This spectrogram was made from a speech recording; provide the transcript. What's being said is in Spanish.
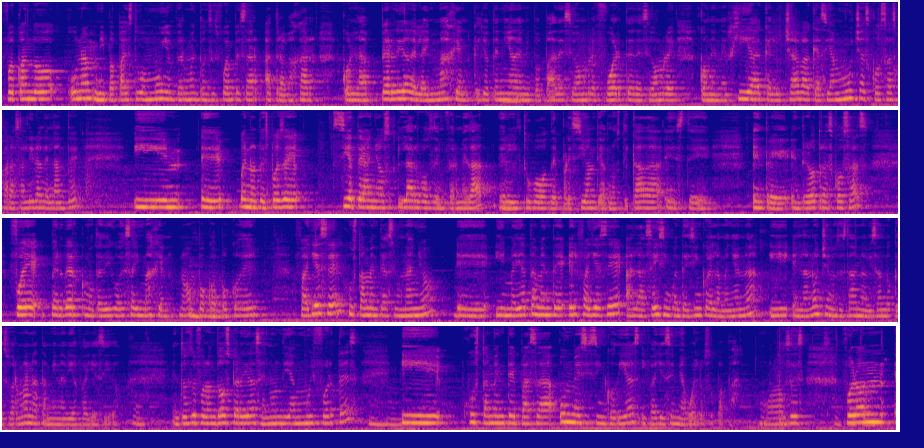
fue cuando una, mi papá estuvo muy enfermo, entonces fue a empezar a trabajar con la pérdida de la imagen que yo tenía de mi papá, de ese hombre fuerte, de ese hombre con energía, que luchaba, que hacía muchas cosas para salir adelante. Y eh, bueno, después de siete años largos de enfermedad, él tuvo depresión diagnosticada, este, entre, entre otras cosas fue perder, como te digo, esa imagen, ¿no? Poco a poco de él. Fallece justamente hace un año, eh, inmediatamente él fallece a las 6.55 de la mañana y en la noche nos estaban avisando que su hermana también había fallecido. Entonces fueron dos pérdidas en un día muy fuertes y justamente pasa un mes y cinco días y fallece mi abuelo, su papá. Entonces fueron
